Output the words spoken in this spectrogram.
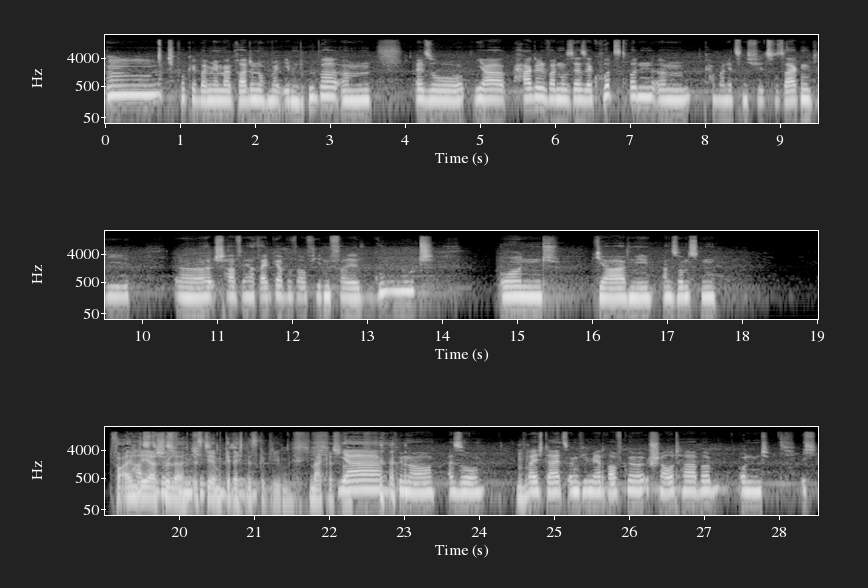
Mm, ich gucke bei mir mal gerade noch mal eben drüber. Ähm, also ja, Hagel war nur sehr, sehr kurz drin. Ähm, kann man jetzt nicht viel zu sagen. Die äh, scharfe Hereingabe war auf jeden Fall gut. Und ja, nee, ansonsten vor allem Lea Schüller ist dir im Gedächtnis geblieben. Ich merke schon. Ja, genau. Also, mhm. weil ich da jetzt irgendwie mehr drauf geschaut habe. Und ich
